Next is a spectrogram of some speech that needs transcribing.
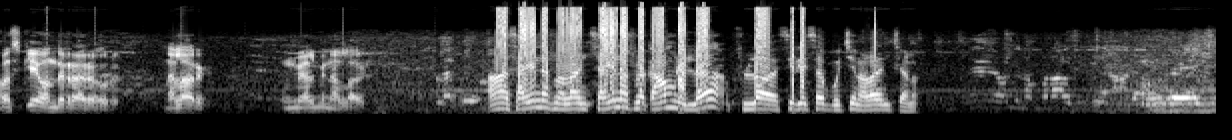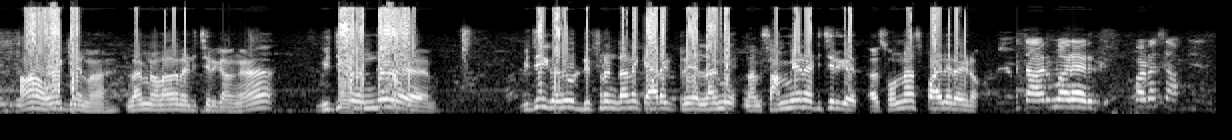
ஃபர்ஸ்ட்லேயே வந்துடுறாரு அவரு. நல்லா இருக்கு. உண்மையாலுமே நல்லா இருக்கு. ஆ செகண்ட் ஹாஃப் நல்லா இருந்துச்சு. செகண்ட் ஹாஃப்ல காமெடி இல்லை. ஃபுல்லாக சீரியஸாக போச்சு. நல்லா இருந்துச்சு ஆனால் ஆ ஓகேண்ணா எல்லாமே நல்லா தான் நடிச்சிருக்காங்க. விஜய் வந்து விஜய்க்கு வந்து ஒரு டிஃப்ரெண்டான கேரக்டர் எல்லாமே. நான் செம்மையாக நடிச்சிருக்காரு. அது சொன்னா ஸ்பாய்லர் ஆகிடும் தாறுமாறா இருக்கு. படம் செம்மையா இருக்கு.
